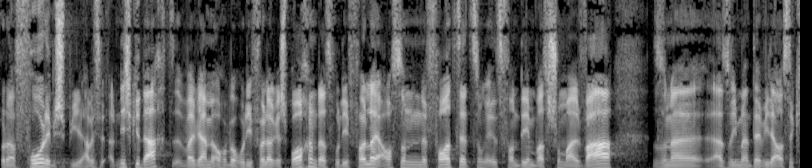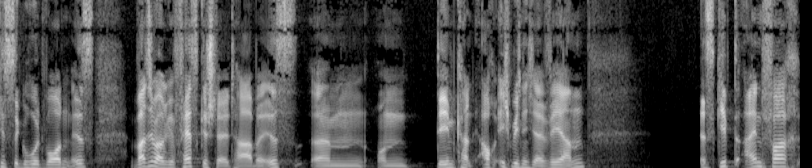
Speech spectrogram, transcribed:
oder vor dem Spiel habe ich nicht gedacht, weil wir haben ja auch über Rudi Völler gesprochen, dass Rudi Völler ja auch so eine Fortsetzung ist von dem, was schon mal war, so eine also jemand, der wieder aus der Kiste geholt worden ist. Was ich aber festgestellt habe, ist ähm, und dem kann auch ich mich nicht erwehren, es gibt einfach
